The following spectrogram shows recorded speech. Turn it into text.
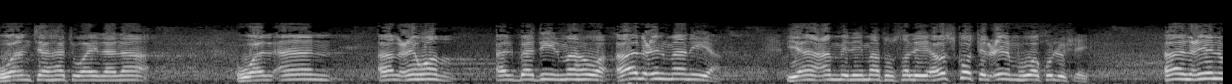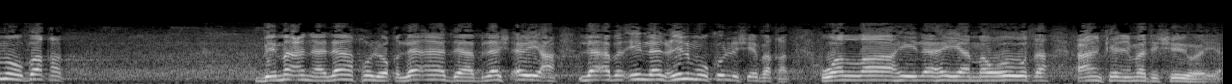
وانتهت وإلا لا. والآن العوض البديل ما هو؟ العلمانية. يا عمي لما تصلي أسكت العلم هو كل شيء. العلم فقط. بمعنى لا خلق لا آداب لا شريعة لا أبد إلا العلم كل شيء فقط. والله لا هي موروثة عن كلمة الشيوعية.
